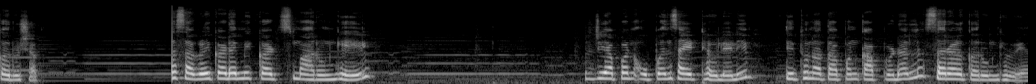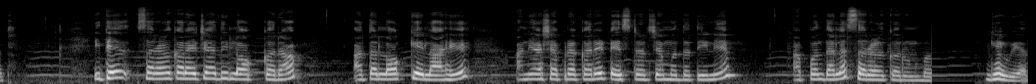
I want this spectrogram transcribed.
करू शकता. सगळीकडे मी कट्स मारून घेईल. जी आपण ओपन साईड ठेवलेली तिथून आता आपण कापडाला सरळ करून घेऊयात. इथे सरळ करायच्या आधी लॉक करा. आता लॉक केला आहे. आणि अशा प्रकारे टेस्टरच्या मदतीने आपण त्याला सरळ करून बघ घेऊयात.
